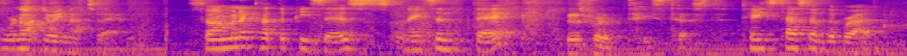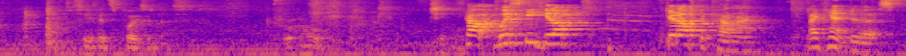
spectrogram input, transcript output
we're not doing that today. So I'm gonna cut the pieces nice and thick. This is for a taste test Taste test of the bread. see if it's poisonous. Bro, ching. Oh, whiskey, get up, get off the counter. I can't do this.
